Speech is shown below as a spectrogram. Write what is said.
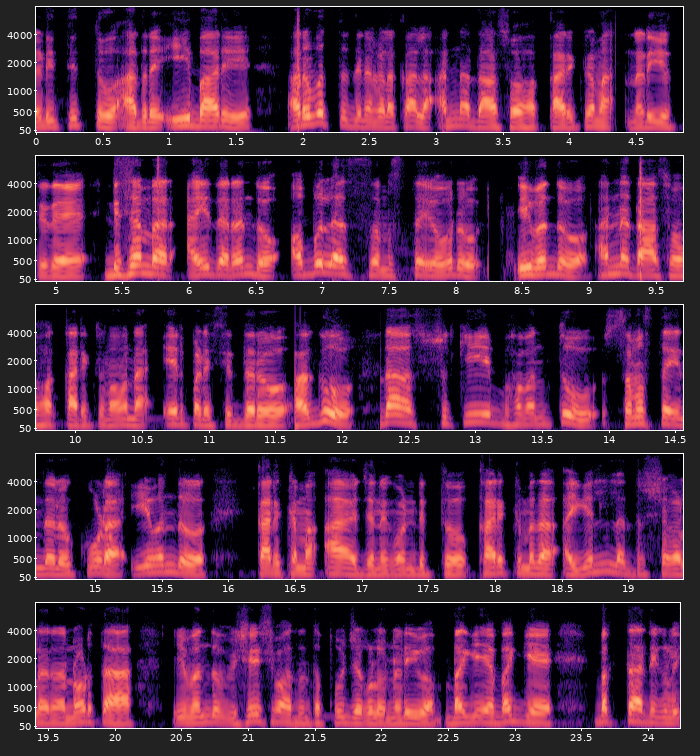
ನಡೀತಿತ್ತು. ಆದರೆ ಈ ಬಾರಿ ಅರವತ್ತು ದಿನಗಳ ಕಾಲ ಅನ್ನ ದಾಸೋಹ ಕಾರ್ಯಕ್ರಮ ನಡೆಯುತ್ತಿದೆ. ಡಿಸೆಂಬರ್ ಐದರಂದು ಅಬುಲ ಸಂಸ್ಥೆಯವರು ಈ ಒಂದು ಅನ್ನ ದಾಸೋಹ ಕಾರ್ಯಕ್ರಮವನ್ನ ಏರ್ಪಡಿಸಿದ್ದರು. ಹಾಗೂ ಸದಾ ಸುಖಿ ಭವಂತು ಸಂಸ್ಥೆಯಿಂದಲೂ ಕೂಡ ಈ ಒಂದು ಕಾರ್ಯಕ್ರಮ ಆಯೋಜನೆಗೊಂಡಿತ್ತು. ಕಾರ್ಯಕ್ರಮದ ಎಲ್ಲ ದೃಶ್ಯಗಳನ್ನು ನೋಡ್ತಾ ಈ ಒಂದು ವಿಶೇಷವಾದಂತಹ ಪೂಜೆಗಳು ನಡೆಯುವ ಬಗೆಯ ಬಗ್ಗೆ ಭಕ್ತಾದಿಗಳು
